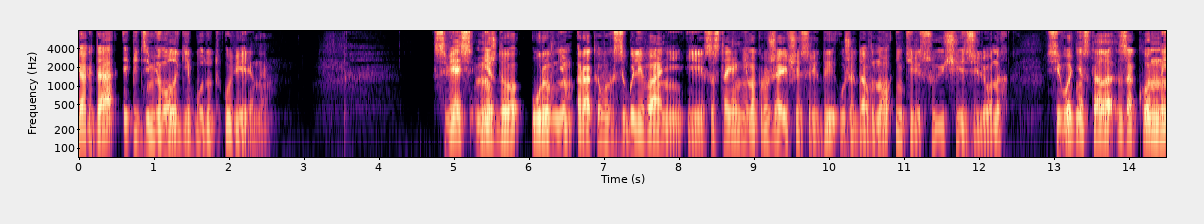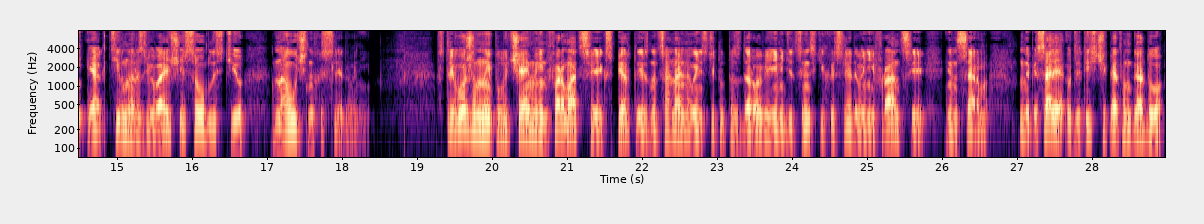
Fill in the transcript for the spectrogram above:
Когда эпидемиологи будут уверены? Связь между уровнем раковых заболеваний и состоянием окружающей среды, уже давно интересующая зеленых, сегодня стала законной и активно развивающейся областью научных исследований. Встревоженные получаемой информацией эксперты из Национального института здоровья и медицинских исследований Франции, ИНСЕРМ, написали в 2005 году.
